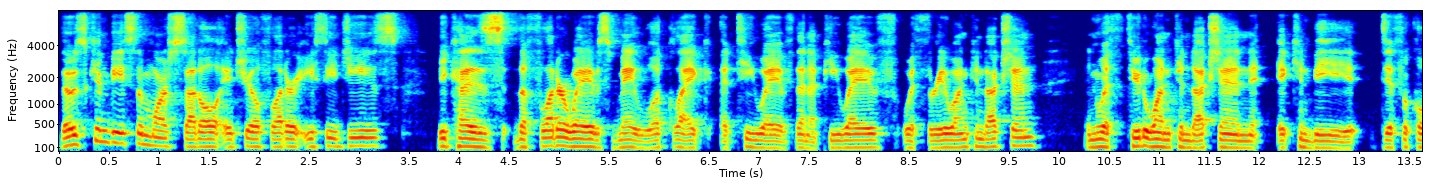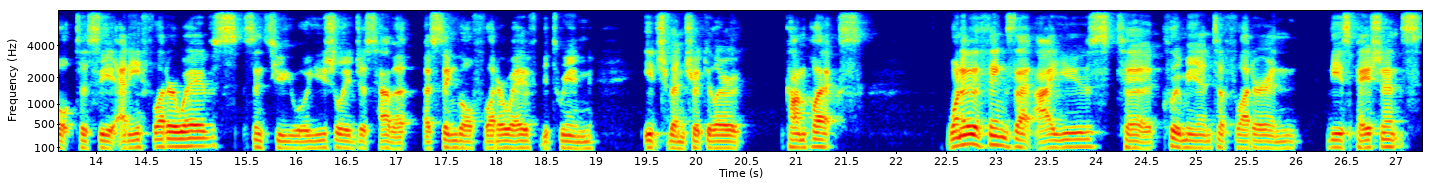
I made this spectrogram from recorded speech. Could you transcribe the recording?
those can be some more subtle atrial flutter ECGs because the flutter waves may look like a T wave than a P wave with three to one conduction. And with two to one conduction, it can be difficult to see any flutter waves since you will usually just have a, a single flutter wave between each ventricular complex. One of the things that I use to clue me into flutter in these patients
